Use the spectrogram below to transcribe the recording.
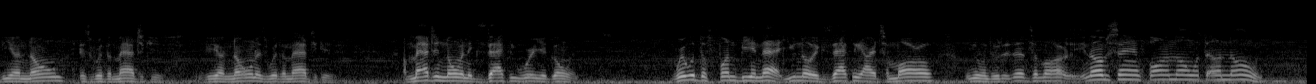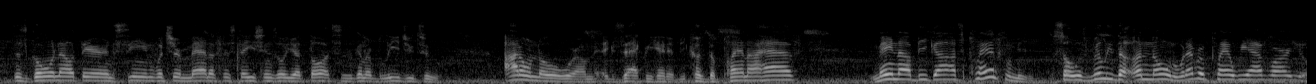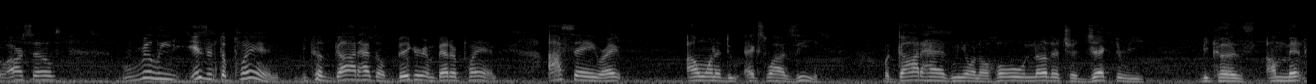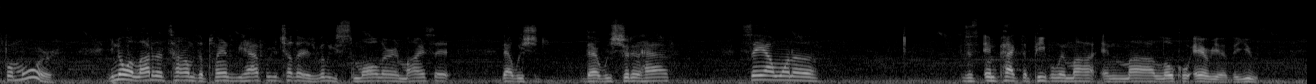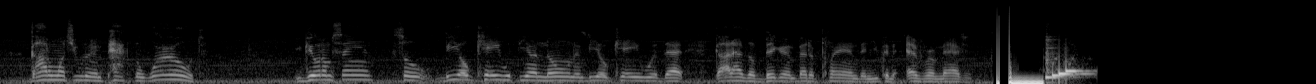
The unknown is where the magic is. The unknown is where the magic is. Imagine knowing exactly where you're going. Where would the fun be in that? You know exactly, all right, tomorrow, you're gonna do this tomorrow. You know what I'm saying? Falling on with the unknown. Just going out there and seeing what your manifestations or your thoughts is gonna lead you to. I don't know where I'm exactly headed because the plan I have may not be God's plan for me. So it's really the unknown. Whatever plan we have for our, ourselves really isn't the plan because God has a bigger and better plan. I say, right, I want to do X, Y, Z, but God has me on a whole nother trajectory because I'm meant for more. You know, a lot of the times the plans we have for each other is really smaller in mindset that we should that we shouldn't have. Say I want to just impact the people in my in my local area, the youth. God wants you to impact the world. You get what I'm saying? So be okay with the unknown and be okay with that God has a bigger and better plan than you can ever imagine.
